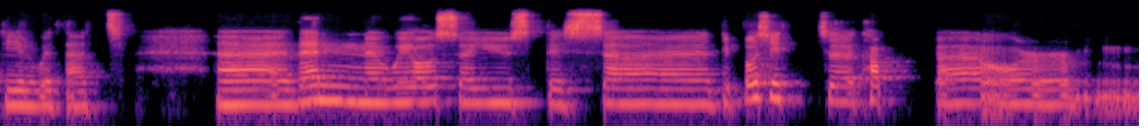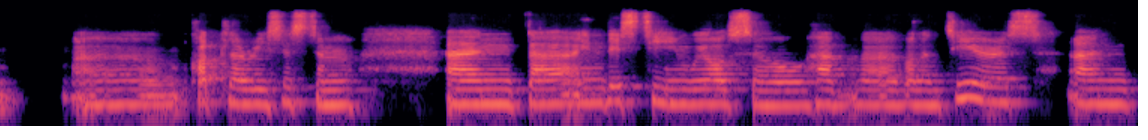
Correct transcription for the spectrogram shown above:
deal with that. Uh, then we also use this uh, deposit uh, cup or cutlery system. And in this team, we also have volunteers and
